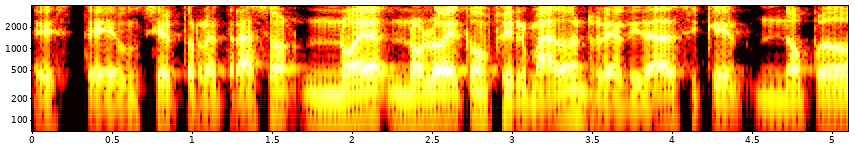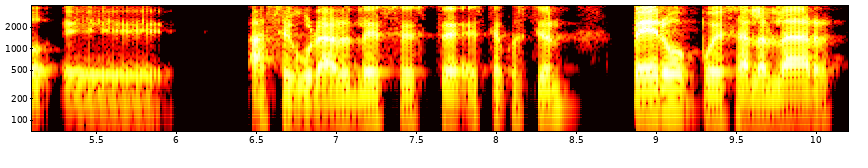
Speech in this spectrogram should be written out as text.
este, un cierto retraso. No, no lo he confirmado en realidad, así que no puedo eh, asegurarles este, esta cuestión. Pero pues al hablar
